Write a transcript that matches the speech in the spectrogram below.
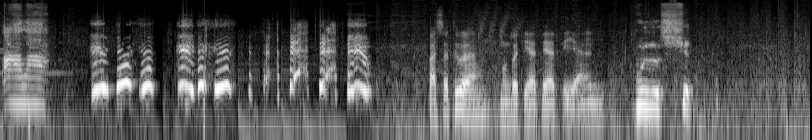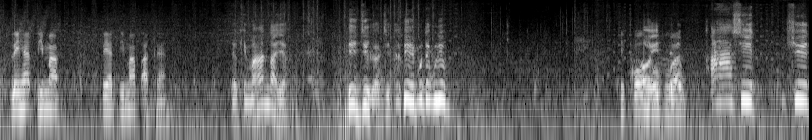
Alah. fase 2 monggo hati-hatian Bullshit. Lihat di map lihat di map ada Ya gimana ya? Hijil anjir. Ih, puting beliau. di combo itu. gua Ah, shit. Shit.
